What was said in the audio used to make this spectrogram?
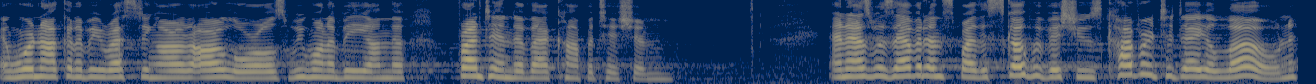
and we're not going to be resting on our, laurels. We want to be on the front end of that competition. And as was evidenced by the scope of issues covered today alone,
